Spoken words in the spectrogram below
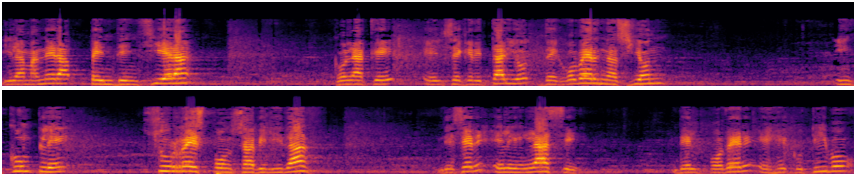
y la manera pendenciera con la que el secretario de gobernación incumple su responsabilidad de ser el enlace del poder ejecutivo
